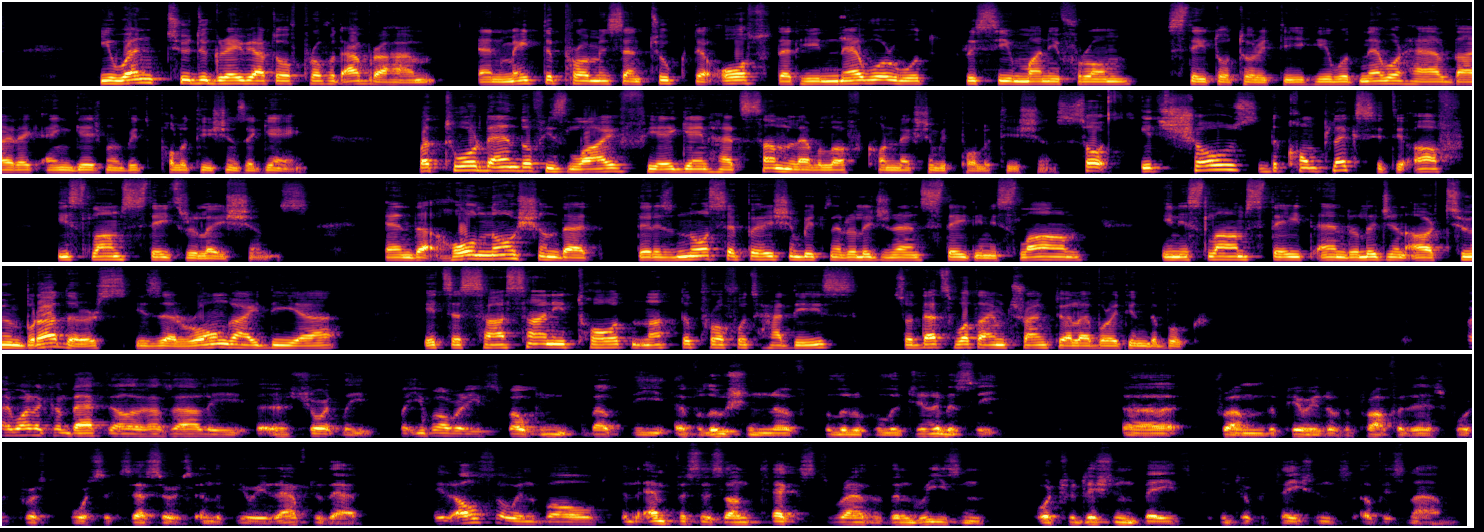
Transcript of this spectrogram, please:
he went to the graveyard of Prophet Abraham and made the promise and took the oath that he never would receive money from state authority. He would never have direct engagement with politicians again. but toward the end of his life, he again had some level of connection with politicians. So it shows the complexity of Islam state relations and the whole notion that there is no separation between religion and state in Islam. In Islam, state and religion are twin brothers is a wrong idea. It's a Sasani thought, not the Prophet's hadith. So that's what I'm trying to elaborate in the book. I want to come back to Al Ghazali uh, shortly, but you've already spoken about the evolution of political legitimacy uh, from the period of the Prophet and his four, first four successors and the period after that. It also involved an emphasis on text rather than reason or tradition based interpretations of Islam.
